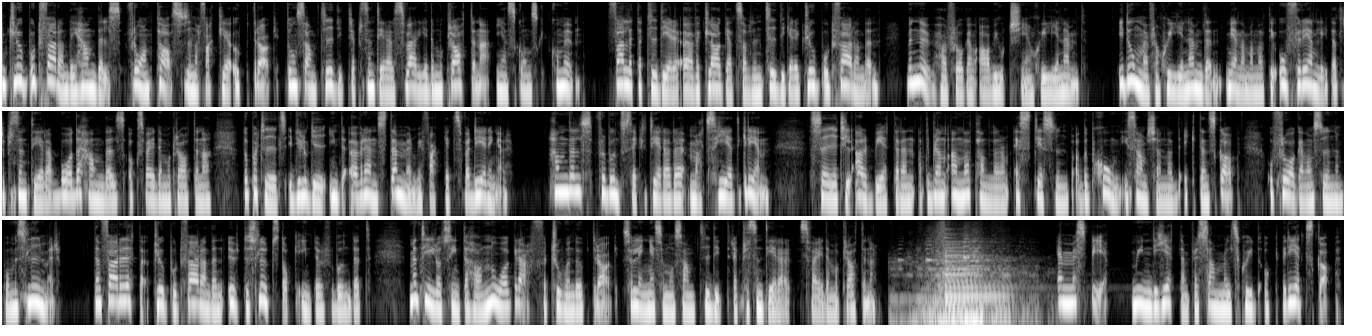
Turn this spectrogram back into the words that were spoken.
En klubbordförande i Handels fråntas sina fackliga uppdrag då hon samtidigt representerar Sverigedemokraterna i en skånsk kommun. Fallet har tidigare överklagats av den tidigare klubbordföranden men nu har frågan avgjorts i en skiljenämnd. I domen från skiljenämnden menar man att det är oförenligt att representera både Handels och Sverigedemokraterna då partiets ideologi inte överensstämmer med fackets värderingar. Handels förbundssekreterare Mats Hedgren säger till Arbetaren att det bland annat handlar om SDs syn på adoption i samkönade äktenskap och frågan om synen på muslimer. Den före detta klubbordföranden utesluts dock inte ur förbundet men tillåts inte ha några förtroendeuppdrag så länge som hon samtidigt representerar Sverigedemokraterna. MSB, Myndigheten för samhällsskydd och beredskap,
